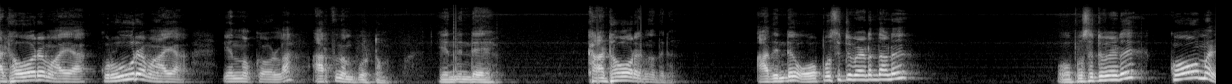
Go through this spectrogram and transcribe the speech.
കഠോരമായ ക്രൂരമായ എന്നൊക്കെയുള്ള അർത്ഥം നമുക്ക് കിട്ടും. എന്തിന്റെ? കഠോർ എന്നതിന്. അതിന്റെ ഓപ്പോസിറ്റ് വേർഡ് എന്താണ്? ഓപ്പോസിറ്റ് വേർഡ് കോമൾ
